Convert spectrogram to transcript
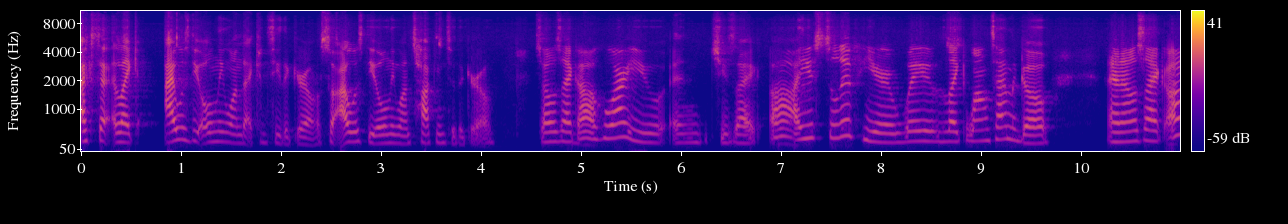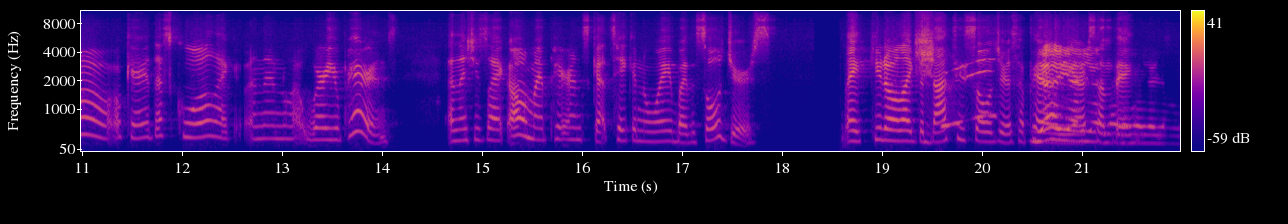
except like I was the only one that can see the girl, so I was the only one talking to the girl. So I was like, "Oh, who are you?" And she's like, "Oh, I used to live here way like a long time ago." And I was like, "Oh, okay, that's cool." Like, and then where are your parents? And then she's like, "Oh, my parents got taken away by the soldiers, like you know, like the Nazi soldiers apparently or something." Yeah, yeah, yeah.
